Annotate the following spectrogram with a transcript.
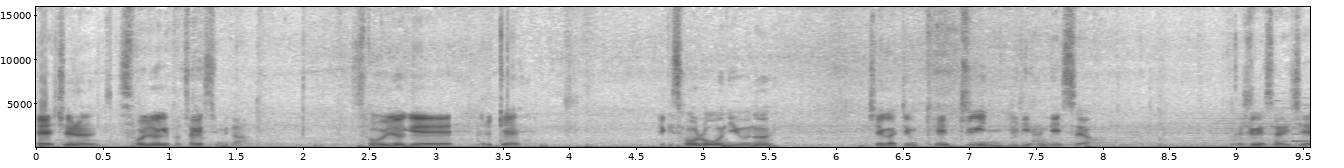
네, 저는 서울역에 도착했습니다. 서울역에 이렇게 이렇게 서울로 온 이유는 제가 지금 계획 중인 일이 한 게 있어요. 그 중에서 이제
